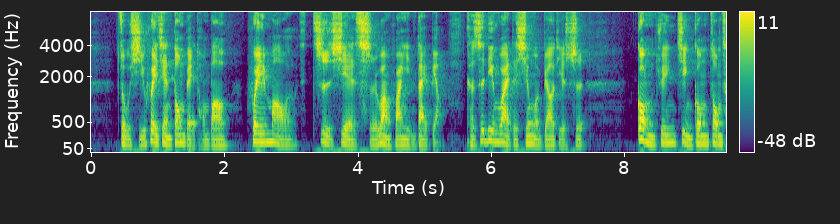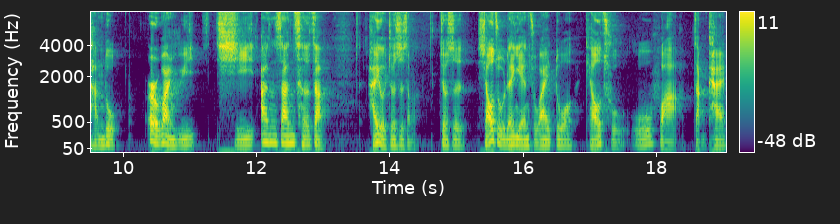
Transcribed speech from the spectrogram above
“主席会见东北同胞，挥帽致谢十万欢迎代表”，可是另外的新闻标题是“共军进攻中长路，二万余袭鞍山车站”，还有就是什么？就是小组人员阻碍多，调处无法展开。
